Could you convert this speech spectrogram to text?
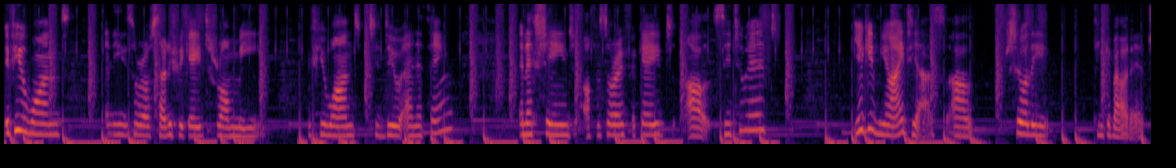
If you want any sort of certificate from me if you want to do anything in exchange of a certificate i'll see to it. You give me ideas i'll surely think about it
